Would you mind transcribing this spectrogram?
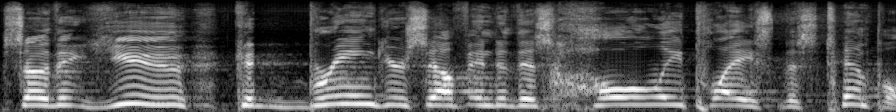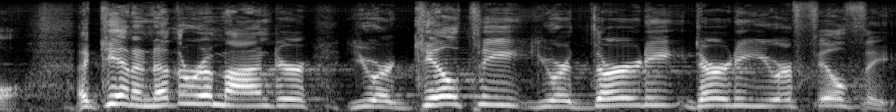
so that you could bring yourself into this holy place, this temple. Again, another reminder you are guilty, you are dirty, dirty, you are filthy.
